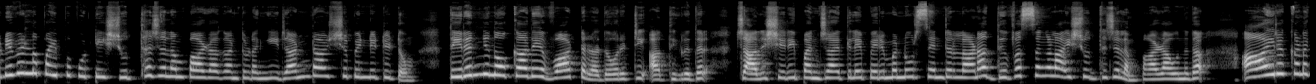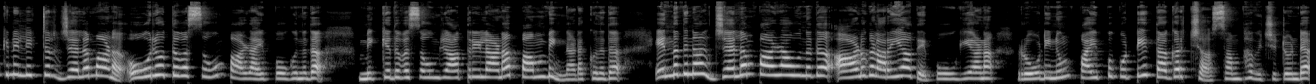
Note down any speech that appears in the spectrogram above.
കുടിവെള്ള പൈപ്പ് പൊട്ടി ശുദ്ധജലം പാഴാകാൻ തുടങ്ങി രണ്ടാഴ്ച പിന്നിട്ടിട്ടും തിരഞ്ഞു നോക്കാതെ വാട്ടർ അതോറിറ്റി അധികൃതർ ചാലിശ്ശേരി പഞ്ചായത്തിലെ പെരുമണ്ണൂർ സെന്ററിലാണ് ദിവസങ്ങളായി ശുദ്ധജലം പാഴാവുന്നത്. ആയിരക്കണക്കിന് ലിറ്റർ ജലമാണ് ഓരോ ദിവസവും പാഴായി പോകുന്നത്. മിക്ക ദിവസവും രാത്രിയിലാണ് പമ്പിംഗ് നടക്കുന്നത്. എന്നതിനാൽ ജലം പാഴാവുന്നത് ആളുകൾ അറിയാതെ പോവുകയാണ്. റോഡിനും പൈപ്പ് പൊട്ടി തകർച്ച സംഭവിച്ചിട്ടുണ്ട്.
